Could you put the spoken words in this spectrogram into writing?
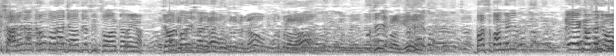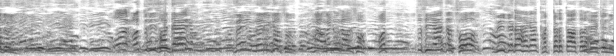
ਇਸ਼ਾਰੇ ਨਾ ਕਰੋ ਮਹਾਰਾਜ ਜਾਣਦੇ ਅਸੀਂ ਸਵਾਲ ਕਰ ਰਹੇ ਹਾਂ। ਜਾਣ ਬਾਰੇ ਇਸ਼ਾਰੇ ਨਾ ਕਰੋ। ਤੁਸੀਂ ਤੁਸੀਂ ਬਸ ਬਸ ਮੇਰੀ ਇਹ ਗੱਲ ਦਾ ਜਵਾਬ ਦਿਓ ਜੀ। ਉਹ ਉਹ ਤੁਸੀਂ ਸਾਡੇ ਮੇਰੀ ਮੇਰੀ ਗੱਲ ਸੁਣ। ਮੈਂ- ਮੈਨੂੰ ਗੱਲ ਸੁਣ। ਤੁਸੀਂ ਇਹ ਦੱਸੋ ਵੀ ਜਿਹੜਾ ਹੈਗਾ ਖੱਟੜ ਕਾਤਲ ਹੈ ਕਿ ਨਹੀਂ?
